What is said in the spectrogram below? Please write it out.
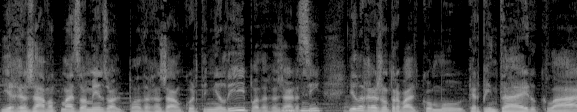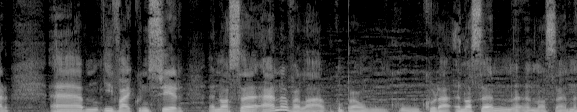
E arranjavam-te mais ou menos, olha, pode arranjar um quartinho ali, pode arranjar assim. E ele arranja um trabalho como carpinteiro, claro, ahm, e vai conhecer a nossa Ana, vai lá comprar um, um cura... A nossa Ana, a nossa Ana,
